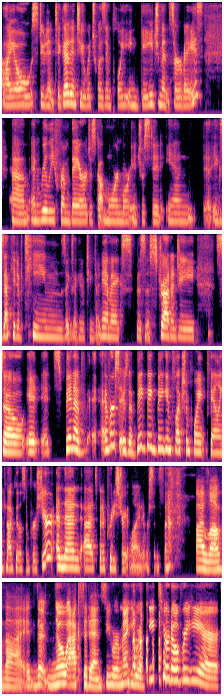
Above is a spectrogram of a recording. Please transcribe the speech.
IO student to get into, which was employee engagement surveys. Um, and really from there just got more and more interested in uh, executive teams executive team dynamics business strategy. So it it's been a ever it was a big big big inflection point failing calculus in first year and then uh, it's been a pretty straight line ever since then I love that. There, no accidents. You were meant, you were detoured over here.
